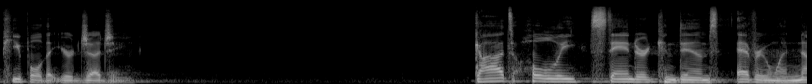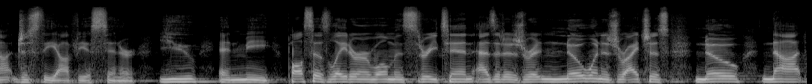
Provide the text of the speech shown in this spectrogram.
people that you're judging. God's holy standard condemns everyone, not just the obvious sinner, you and me. Paul says later in Romans 3:10, as it is written, no one is righteous, no not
